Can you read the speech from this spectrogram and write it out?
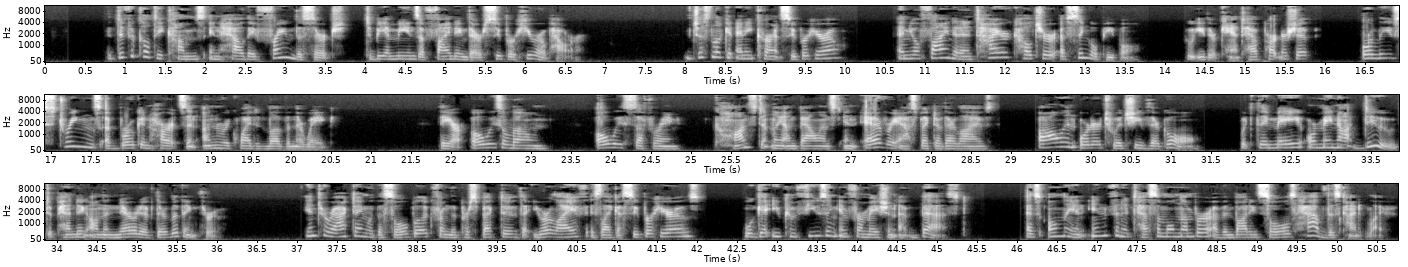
The difficulty comes in how they frame the search to be a means of finding their superhero power. Just look at any current superhero, and you'll find an entire culture of single people who either can't have partnership or leave strings of broken hearts and unrequited love in their wake. They are always alone, always suffering, constantly unbalanced in every aspect of their lives, all in order to achieve their goal, which they may or may not do depending on the narrative they're living through. Interacting with the soul book from the perspective that your life is like a superhero's will get you confusing information at best, as only an infinitesimal number of embodied souls have this kind of life.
